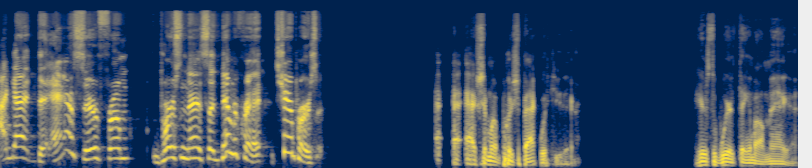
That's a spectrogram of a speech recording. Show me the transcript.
I got the answer from person that's a Democrat chairperson. Actually, I'm going to push back with you there. Here's the weird thing about MAGA.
